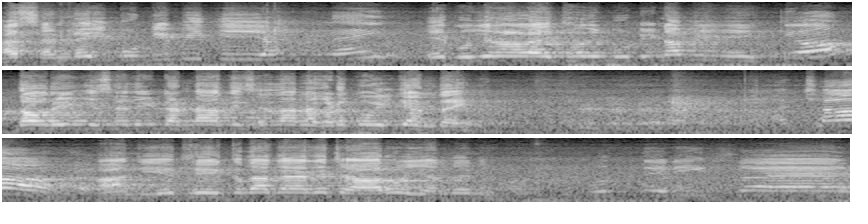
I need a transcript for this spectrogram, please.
ਆ ਸੰਡੇ ਹੀ ਬੂਟੀ ਪੀਤੀ ਆ। ਨਹੀਂ। ਇਹ ਗੁਜਰਾਂ ਵਾਲਾ ਇੱਥੋਂ ਦੀ ਬੂਟੀ ਨਾ ਪੀਵੀਂ। ਕਿਉਂ? ਦੌਰੀ ਕਿਸੇ ਦੀ ਡੰਡਾ ਕਿਸੇ ਦਾ ਰਗੜ ਕੋਈ ਜਾਂਦਾ ਹੀ ਅੱਛਾ। ਹਾਂਜੀ ਇੱਥੇ ਇੱਕ ਦਾ ਕਹਿ ਕੇ ਚਾਰ ਹੋ ਜਾਂਦੇ ਨੇ। ਉਹ ਤੇਰੀ ਖੈਰ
